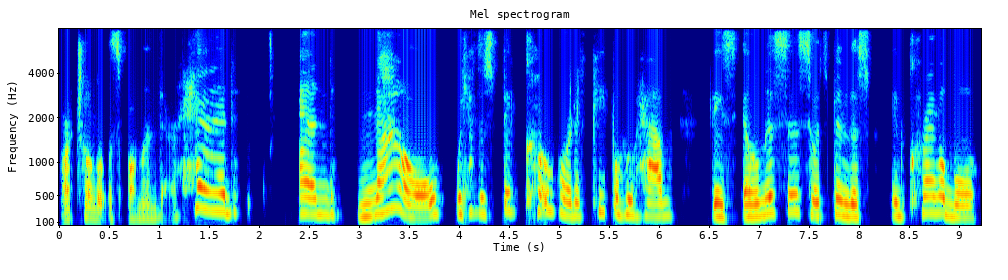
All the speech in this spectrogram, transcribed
or told it was all in their head. And now we have this big cohort of people who have these illnesses. So it's been this incredible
